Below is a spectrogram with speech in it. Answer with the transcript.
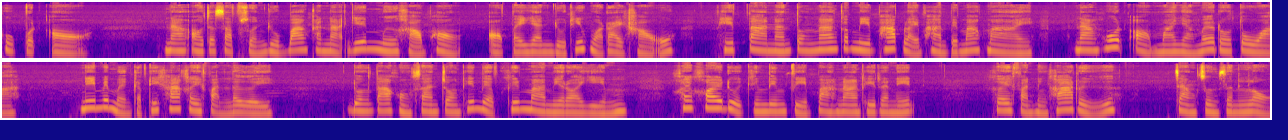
ถูกปลดออก นางออกจะสับสนอยู่บ้างขณะยื่นมือขาวผ่องออกไปยันอยู่ที่หัวไหล่เขาพริบตานั้นตรงหน้าก็มีภาพไหลผ่านไปมากมาย นางพูดออกมาอย่างไม่รู้ตัว นี่ไม่เหมือนกับที่ข้าเคยฝันเลย ดวงตาของซานจงที่เหลือบขึ้นมามีรอยยิ้ม ค่อยๆ ดูดกินริมฝีปากนางทีละนิด เคยฝันถึงข้าหรือ จางสุนเซินหลง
